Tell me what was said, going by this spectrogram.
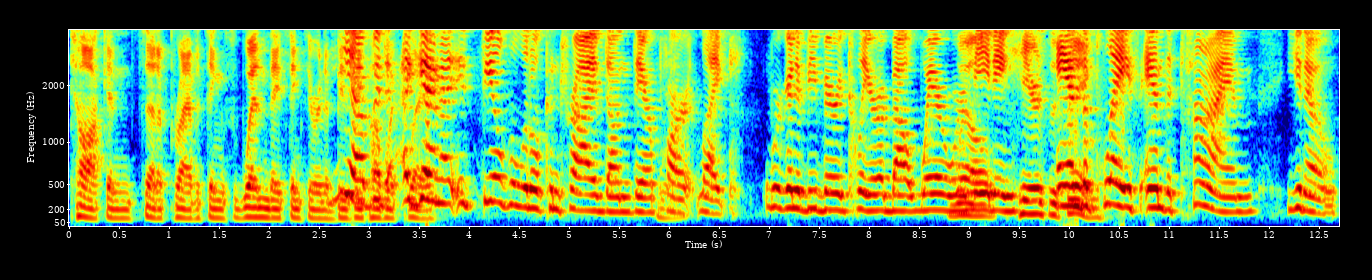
talk and set up private things when they think they're in a busy yeah but public place. again it feels a little contrived on their part like we're going to be very clear about where we're Well, meeting here's the and thing. the place and the time you know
